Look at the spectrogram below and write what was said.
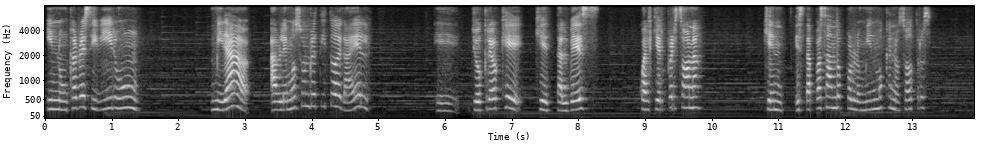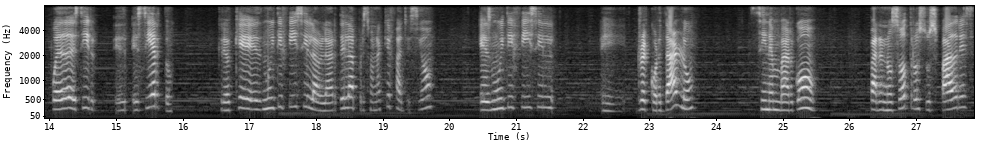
y nunca recibir un, mira, hablemos un ratito de Gael. Eh, yo creo que, que tal vez cualquier persona quien está pasando por lo mismo que nosotros puede decir, e, es, cierto, creo que es muy difícil hablar de la persona que falleció, es muy difícil eh, recordarlo, sin embargo, para nosotros, sus padres,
